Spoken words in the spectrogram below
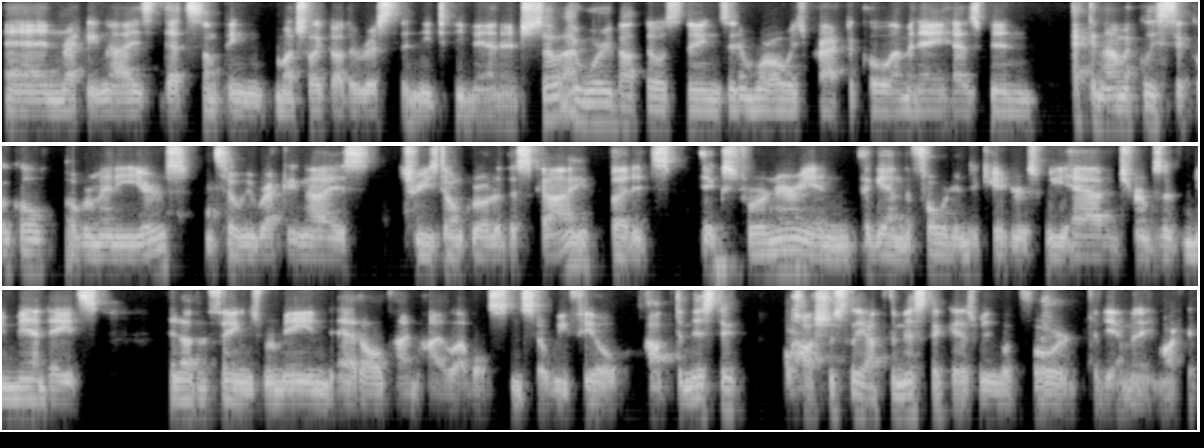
and recognize that's something much like other risks that need to be managed. So I worry about those things, and we're always practical. M&A has been economically cyclical over many years, and so we recognize trees don't grow to the sky, but it's extraordinary. And again, the forward indicators we have in terms of new mandates and other things remain at all-time high levels, and so we feel optimistic, cautiously optimistic as we look forward for the M&A market.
